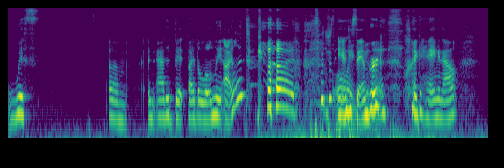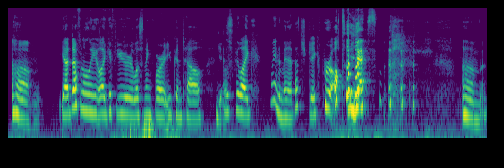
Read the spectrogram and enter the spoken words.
with um an added bit by the Lonely Island, Good. is Oh Andy my Samberg, goodness. like hanging out. Um, Yeah, definitely. Like, if you're listening for it, you can tell. yes, Let's be like, wait a minute, that's Jake Peralta. yes. um,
